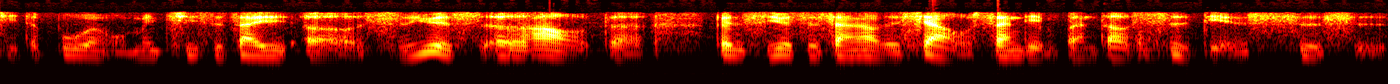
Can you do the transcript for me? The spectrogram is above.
息的部分，我们其实在呃十月十二号的跟十月十三号的下午三点半到四点四十。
